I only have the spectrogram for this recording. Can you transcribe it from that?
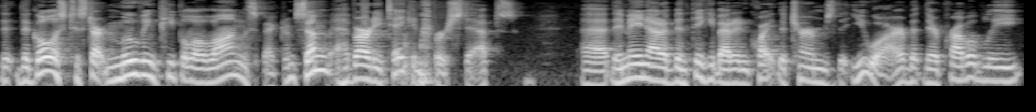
the, the goal is to start moving people along the spectrum. Some have already taken first steps. Uh, they may not have been thinking about it in quite the terms that you are, but they're probably,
